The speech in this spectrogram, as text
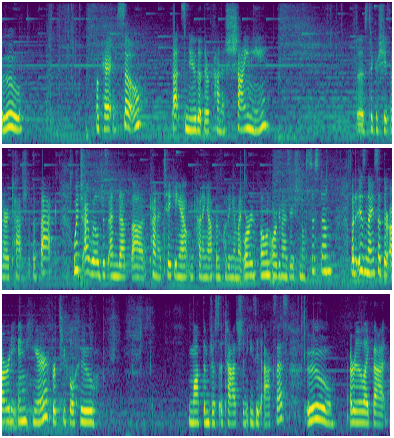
Ooh, Okay, so that's new that they're kind of shiny. The sticker sheets that are attached at the back, which I will just end up uh, kind of taking out and cutting up and putting in my or own organizational system. But it is nice that they're already in here for people who want them just attached and easy to access. Ooh, I really like that.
